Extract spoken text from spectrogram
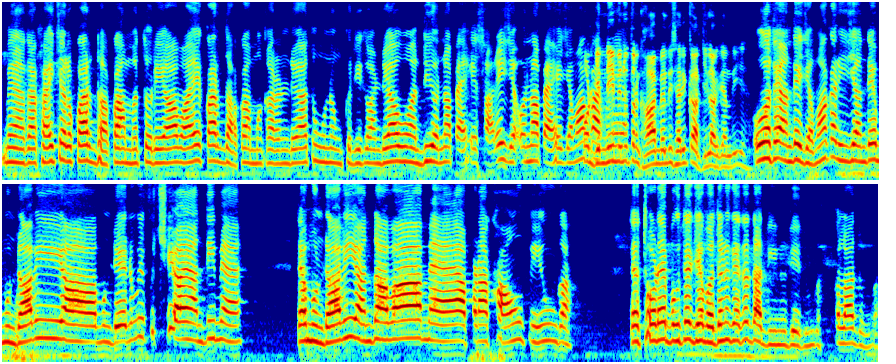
ਮੈਂ ਤਾਂ ਖਾਈ ਚਲੋ ਘਰ ਦਾ ਕੰਮ ਤੁਰਿਆ ਵਾ ਇਹ ਘਰ ਦਾ ਕੰਮ ਕਰਨ ਡਿਆ ਤੂੰ ਨੌਕਰੀ ਕਰਨ ਡਿਆ ਉਹ ਆਂਦੀ ਉਹਨਾਂ ਪੈਸੇ ਸਾਰੇ ਜ- ਉਹਨਾਂ ਪੈਸੇ ਜਮਾ ਹੁਣ ਜਿੰਨੀ ਮੈਨੂੰ ਤਨਖਾਹ ਮਿਲਦੀ ਸਾਰੀ ਘਰ 'ਚ ਹੀ ਲੱਗ ਜਾਂਦੀ ਹੈ। ਉਹ ਤੇ ਆਂਦੇ ਜਮਾ ਕਰੀ ਜਾਂਦੇ ਮੁੰਡਾ ਵੀ ਆ ਮੁੰਡੇ ਨੂੰ ਵੀ ਪੁੱਛਿਆ ਆਂਦੀ ਮੈਂ ਤੇ ਮੁੰਡਾ ਵੀ ਆਂਦਾ ਵਾ ਮੈਂ ਆਪਣਾ ਖਾਉਂ ਪੀਊਂਗਾ ਤੇ ਥੋੜੇ ਬਹੁਤੇ ਜੇ ਵਧਣਗੇ ਤਾਂ ਦਾਦੀ ਨੂੰ ਦੇ ਦੂੰਗਾ ਕਲਾ ਦੂੰਗਾ।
